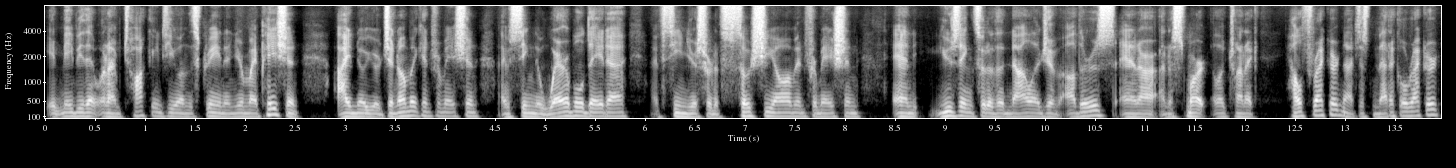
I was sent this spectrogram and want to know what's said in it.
It may be that when I'm talking to you on the screen and you're my patient, I know your genomic information. I'm seeing the wearable data. I've seen your sort of sociome information and using sort of the knowledge of others and, our, and a smart electronic health record, not just medical record,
